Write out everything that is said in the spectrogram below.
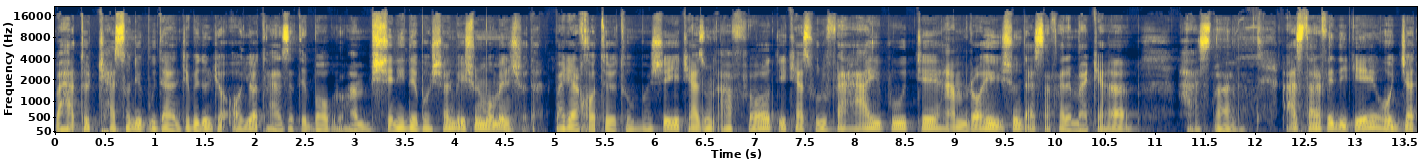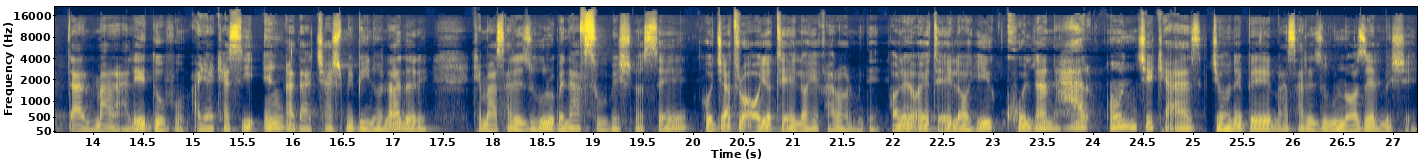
و حتی کسانی بودند که بدون که آیات حضرت باب رو هم شنیده باشن بهشون مؤمن شدن. و اگر خاطرتون باشه یکی از اون افراد یکی از حروف حی بود که همراه ایشون در سفر مکه هم هست بله. از طرف دیگه حجت در مرحله دوم اگر کسی اینقدر چشم بینا نداره که مسئله ظهور رو به نفس او بشناسه حجت رو آیات الهی قرار میده حالا آیات الهی کلا هر آنچه که از جانب مسئله ظهور نازل بشه.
